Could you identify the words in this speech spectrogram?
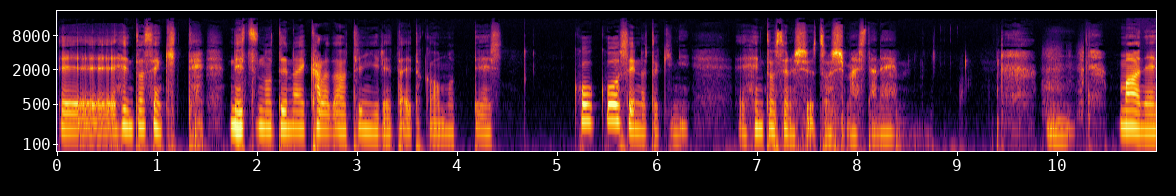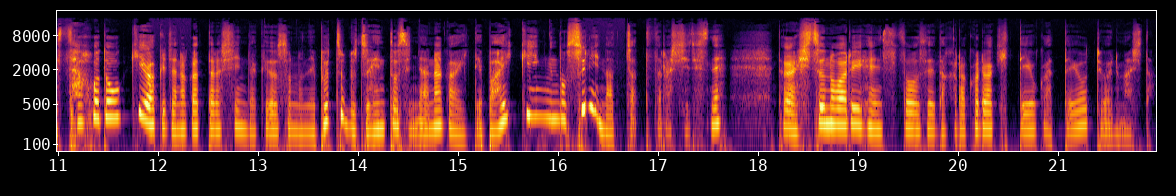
えー、扁桃腺切って、熱の出ない体を手に入れたいとか思って、高校生の時に、えー、扁桃腺の手術をしましたね。うん、まあね、さほど大きいわけじゃなかったらしいんだけど、そのね、ブツブツ扁桃腺に穴が開いて、バイキングの巣になっちゃってたらしいですね。だから質の悪い扁桃腺だから、これは切ってよかったよって言われました。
